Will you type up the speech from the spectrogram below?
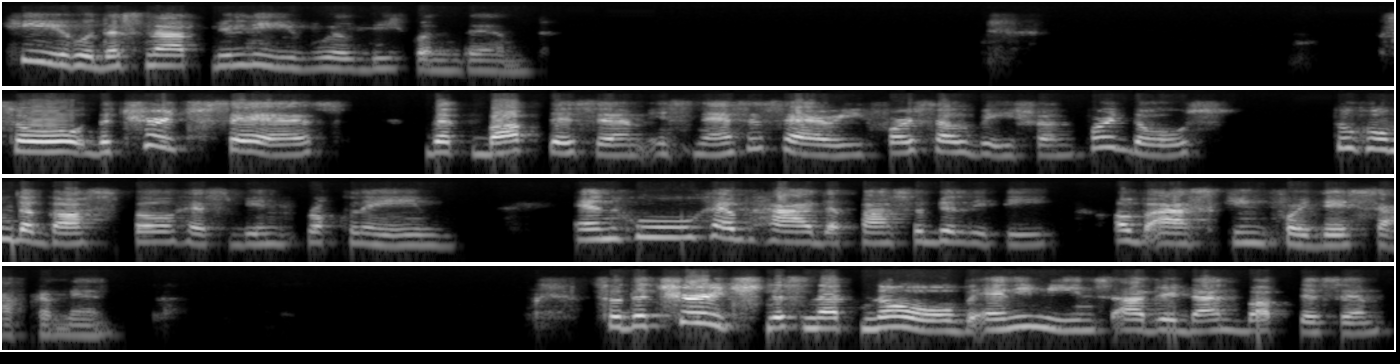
He who does not believe will be condemned. So the church says that baptism is necessary for salvation for those to whom the gospel has been proclaimed and who have had the possibility of asking for this sacrament. So the church does not know of any means other than baptism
